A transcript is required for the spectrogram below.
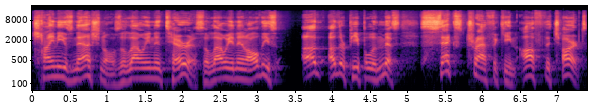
Chinese nationals, allowing in terrorists, allowing in all these other people in this. Sex trafficking off the charts.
